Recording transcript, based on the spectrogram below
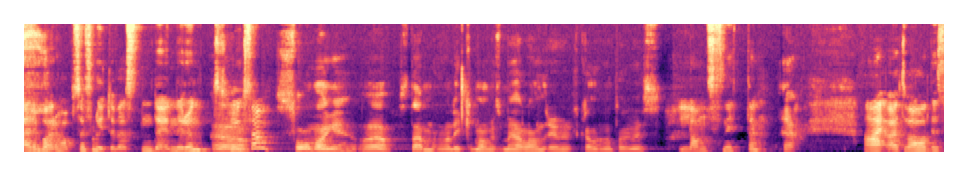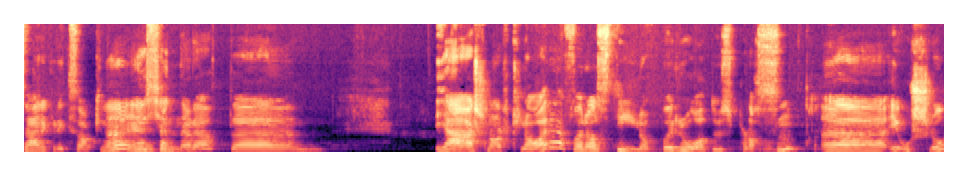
er det bare å ha på seg flytevesten døgnet rundt, Ja. liksom. Så mange. Å ja, stemmer. Det like mange som i alle andre fylkene, antakeligvis. Landssnittet. Ja. Nei, vet du hva, disse her klikksakene Jeg kjenner det at uh, Jeg er snart klar jeg, for å stille opp på Rådhusplassen uh, i Oslo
